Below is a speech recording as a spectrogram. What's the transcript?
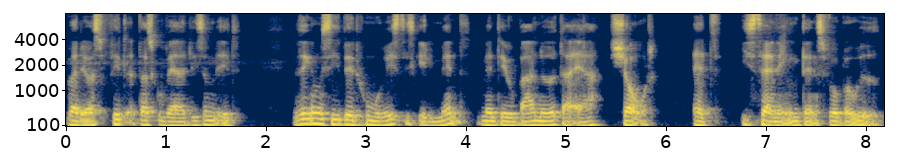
var det også fedt, at der skulle være ligesom et, jeg ved ikke, om man siger, det er et humoristisk element, men det er jo bare noget, der er sjovt, at isterningen, den svupper ud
